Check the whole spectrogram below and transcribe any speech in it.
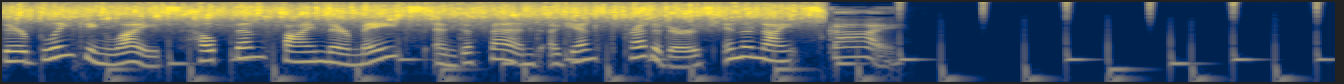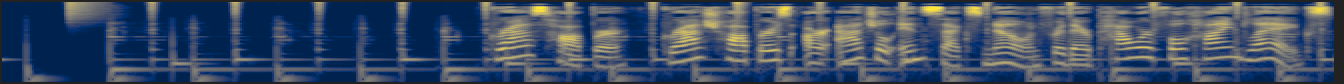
Their blinking lights help them find their mates and defend against predators in the night sky. Grasshopper Grasshoppers are agile insects known for their powerful hind legs,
